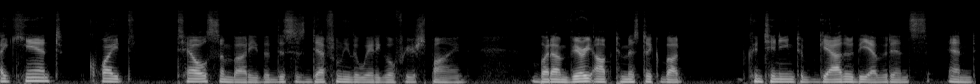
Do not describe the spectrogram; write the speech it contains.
I can't quite tell somebody that this is definitely the way to go for your spine, but I'm very optimistic about continuing to gather the evidence. And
